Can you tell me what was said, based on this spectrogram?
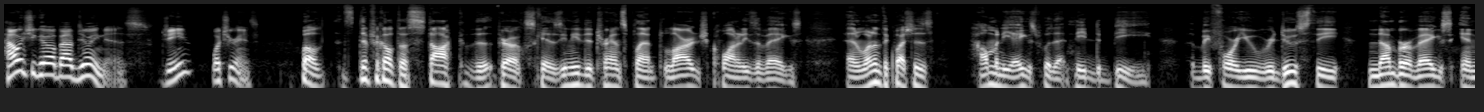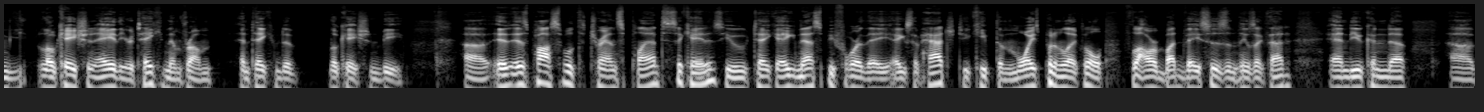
How would you go about doing this? Gene, what's your answer? Well, it's difficult to stock the cicadas. You need to transplant large quantities of eggs. And one of the questions how many eggs would that need to be before you reduce the number of eggs in location A that you're taking them from and take them to location B? Uh, it is possible to transplant cicadas. You take egg nests before the eggs have hatched. You keep them moist, put them in like little flower bud vases and things like that, and you can. Uh, uh,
